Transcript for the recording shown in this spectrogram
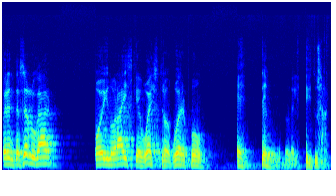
Pero en tercer lugar, o ignoráis que vuestro cuerpo es templo del Espíritu Santo.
